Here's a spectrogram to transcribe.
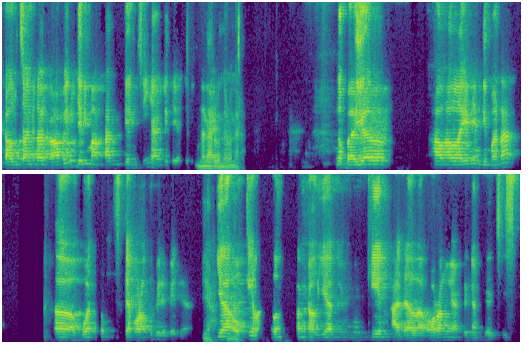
kalau misalnya kita kafe ini jadi makan gengsinya gitu ya. Jadi benar, benar, benar. Ngebayar hal-hal lain yang di mana uh, buat setiap orang tuh beda-beda. Ya, ya oke okay lah kalau kalian mungkin adalah orang yang dengan gaji 10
